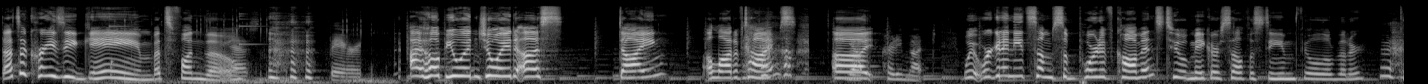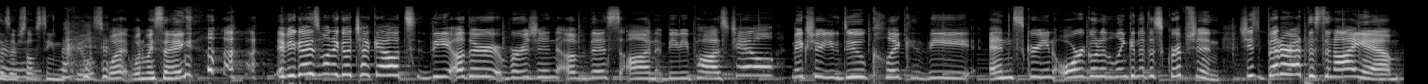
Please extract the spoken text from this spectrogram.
That's a crazy game. That's fun though. Yes. Very. I hope you enjoyed us dying a lot of times. Uh, yep, pretty much. we- we're gonna need some supportive comments to make our self-esteem feel a little better because our self-esteem feels what? What am I saying? if you guys want to go check out the other version of this on BB Paw's channel, make sure you do click the end screen or go to the link in the description. She's better at this than I am.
